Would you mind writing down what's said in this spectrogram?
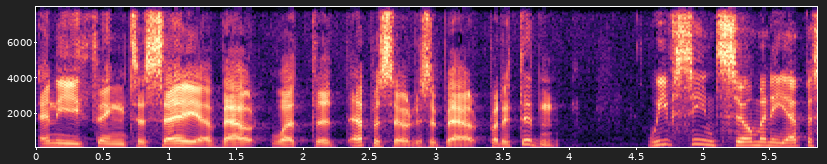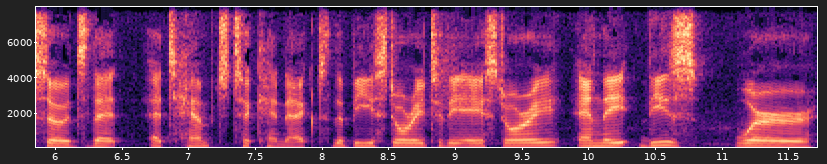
anything to say about what the episode is about but it didn't We've seen so many episodes that attempt to connect the B story to the A story, and they these were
